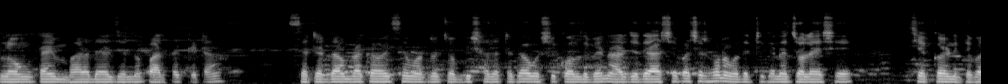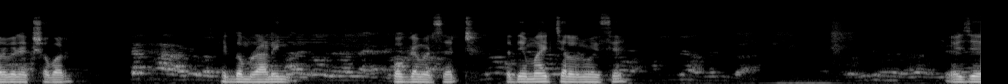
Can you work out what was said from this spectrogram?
লং টাইম ভাড়া দেওয়ার জন্য পারফেক্ট এটা। সেটের দাম রাখা হয়েছে মাত্র চব্বিশ হাজার টাকা। অবশ্যই কল দেবেন। আর যদি আশেপাশের হন, আমাদের ঠিকানা চলে এসে চেক করে নিতে পারবেন একশো বার একদম রানিং প্রোগ্রামের সেট এটা দিয়ে মাইক চালানো হয়েছে। এই যে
